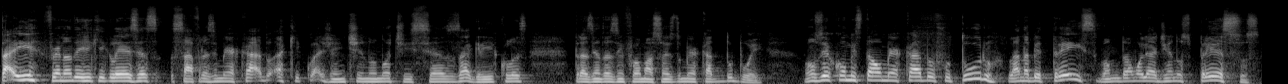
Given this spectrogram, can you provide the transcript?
Tá aí, Fernando Henrique Iglesias, Safras e Mercado, aqui com a gente no Notícias Agrícolas. trazendo as informações do mercado do boi. Vamos ver como está o mercado futuro lá na B3. Vamos dar uma olhadinha nos preços.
